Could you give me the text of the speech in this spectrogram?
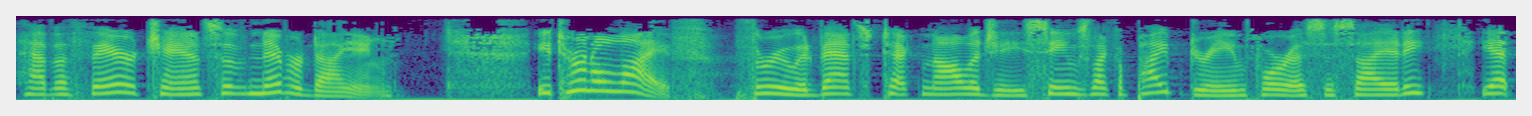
have a fair chance of never dying. Eternal life through advanced technology seems like a pipe dream for a society, yet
